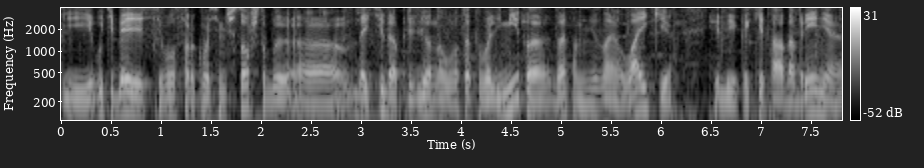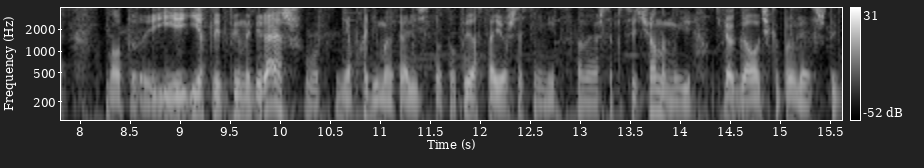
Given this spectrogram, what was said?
И у тебя есть всего 48 часов, чтобы э, дойти до определенного вот этого лимита, да, там, не знаю, лайки или какие-то одобрения. Вот. И если ты набираешь вот необходимое количество, то ты остаешься с ними, ты становишься посвященным, и у тебя галочка появляется, что ты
